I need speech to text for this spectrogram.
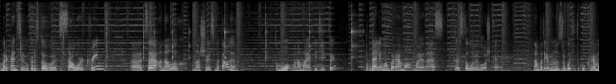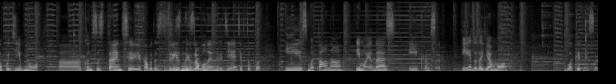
Американці використовують sour cream. Е, Це аналог нашої сметани, тому вона має підійти. Далі ми беремо майонез 3 столові ложки. Нам потрібно зробити таку кремоподібну е, консистенцію, яка буде з різних зроблено інгредієнтів, тобто і сметана, і майонез, і крем-сир. І додаємо блакитний сир.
